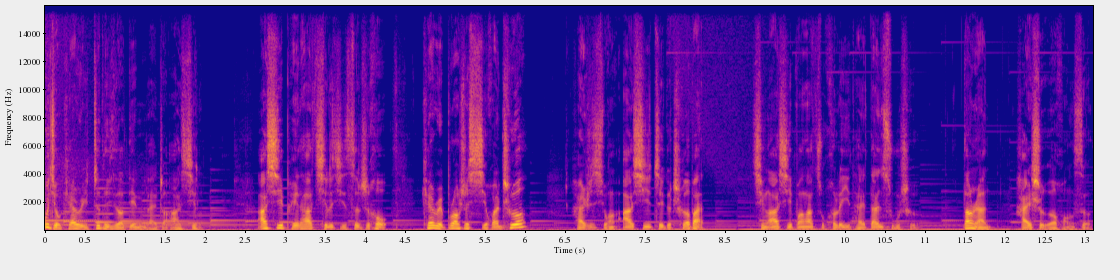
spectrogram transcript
不久，Carrie 真的就到店里来找阿西了。阿西陪他骑了几次之后，Carrie 不知道是喜欢车还是喜欢阿西这个车伴，请阿西帮他组合了一台单速车，当然还是鹅黄色的。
